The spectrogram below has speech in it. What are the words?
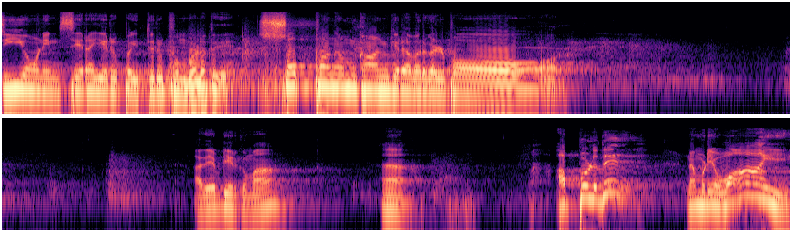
சியோனின் சிறையிருப்பை திருப்பும் பொழுது சொப்பனம் காண்கிறவர்கள் போல். அது எப்படி இருக்குமா? ஆ. அப்பொழுது நம்முடைய வாய்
